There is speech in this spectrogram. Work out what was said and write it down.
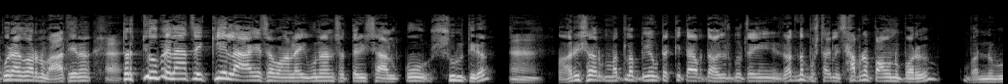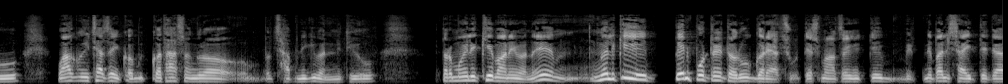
कुरा गर्नु भएको थिएन तर त्यो बेला चाहिँ के लागेछ उहाँलाई उनासत्तरी सालको सुरुतिर? हरि सर मतलब एउटा किताब त हजुरको चाहिँ रत्न पुस्तकले छाप्न पाउनु पर्यो भन्नुभयो। उहाँको इच्छा चाहिँ कथा सङ्ग्रह छाप्ने कि भन्ने थियो। तर मैले के भने भने मैले के पेन पोर्ट्रेटहरू गरेका छु। त्यसमा चाहिँ केही नेपाली साहित्यका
